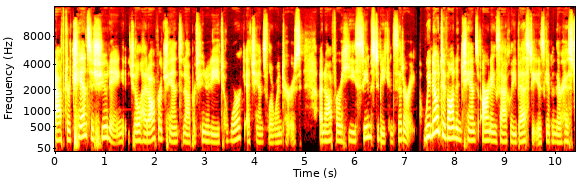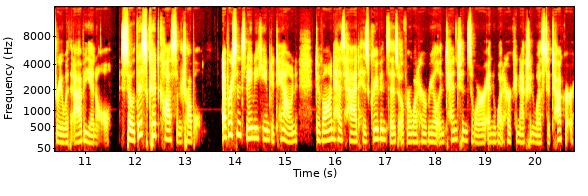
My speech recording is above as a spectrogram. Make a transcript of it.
After Chance's shooting, Jill had offered Chance an opportunity to work at Chancellor Winters, an offer he seems to be considering. We know Devon and Chance aren't exactly besties given their history with Abby and all, so this could cause some trouble. Ever since Mamie came to town, Devon has had his grievances over what her real intentions were and what her connection was to Tucker.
